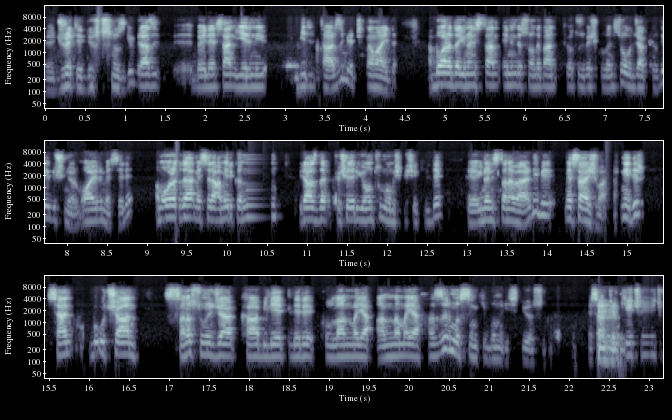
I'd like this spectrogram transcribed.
e, cüret ediyorsunuz gibi biraz e, böyle sen yerini bil tarzı bir açıklamaydı. Bu arada Yunanistan eninde sonunda ben F-35 kullanıcısı olacaktır diye düşünüyorum. O ayrı mesele. Ama orada mesela Amerika'nın biraz da köşeleri yontulmamış bir şekilde e, Yunanistan'a verdiği bir mesaj var. Nedir? Sen bu uçağın sana sunacağı kabiliyetleri kullanmaya, anlamaya hazır mısın ki bunu istiyorsun? Mesela Hı-hı. Türkiye hiç, hiç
